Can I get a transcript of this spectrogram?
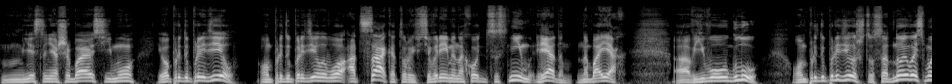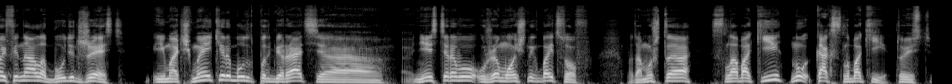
если не ошибаюсь, ему его предупредил. Он предупредил его отца, который все время находится с ним рядом, на боях, э, в его углу. Он предупредил, что с 1-8 финала будет жесть. И матчмейкеры будут подбирать э, Нестерову уже мощных бойцов. Потому что слабаки, ну, как слабаки, то есть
